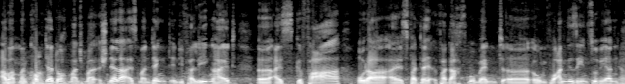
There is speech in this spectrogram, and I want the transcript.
Aber man kommt ja doch manchmal schneller, als man denkt, in die Verlegenheit, äh, als Gefahr oder als Verdachtsmoment äh, irgendwo angesehen zu werden. Ja.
